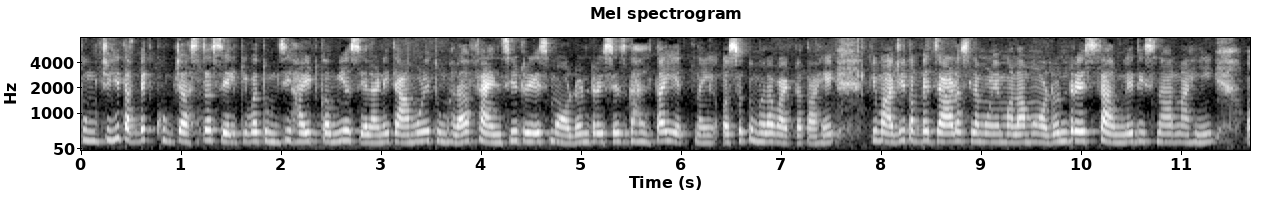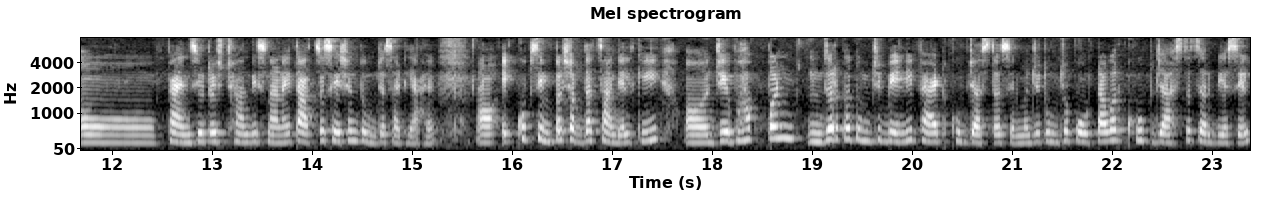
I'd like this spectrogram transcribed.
तुमचीही तब्येत खूप जास्त असेल किंवा तुमची हाईट कमी असेल आणि त्यामुळे तुम्हाला फॅन्सी ड्रेस मॉडर्न ड्रेसेस घालता येत नाही असं तुम्हाला वाटत आहे की माझी तब्येत जाड असल्यामुळे मला मॉडर्न ड्रेस चांगले दिसणार नाही फॅन्सी ड्रेस छान दिसणार नाही तर आजचं सेशन तुमच्यासाठी आहे. एक खूप सिंपल शब्दात सांगेल की जेव्हा पण जर का तुमची बेली फॅट खूप जास्त असेल म्हणजे तुमच्या पोटावर खूप जास्त चरबी असेल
